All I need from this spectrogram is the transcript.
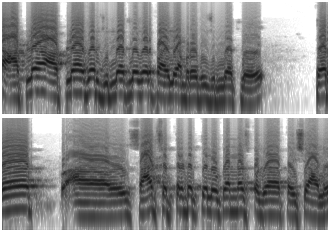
आपल्या आपल्या जर जिल्ह्यातले जर पाहिले अमरावती जिल्ह्यातले तर अं, साठ सत्तर टक्के लोकांनाच पगार पैसे आले.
